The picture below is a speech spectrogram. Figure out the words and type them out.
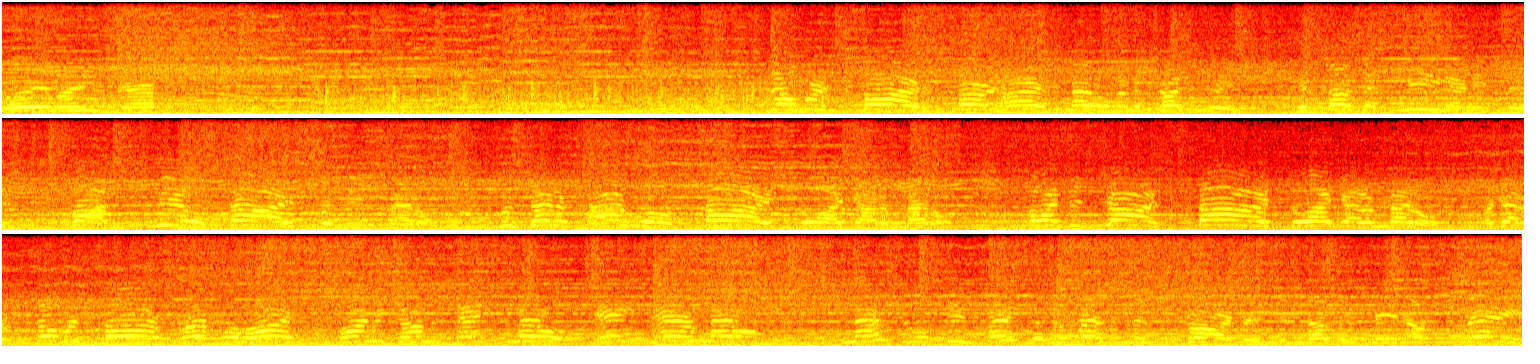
William H. Silver third highest medal in the country. It doesn't mean anything. Bob Neal died for these medals. Lieutenant Conwell died so I got a medal. Sergeant John died so I got a medal. I got a Silver Star, Purple Heart, Army Commendation Medal, eight Air Medals, National Defense, and the rest of this garbage. It doesn't mean a thing.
